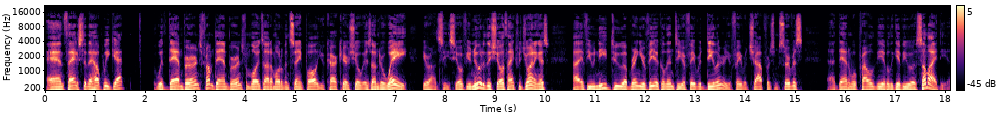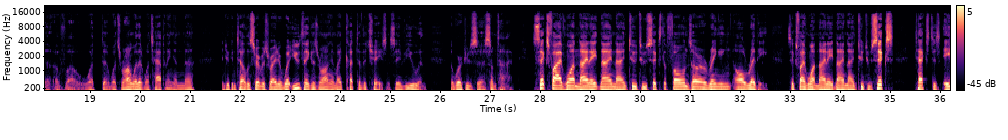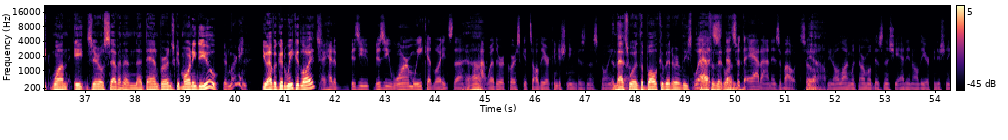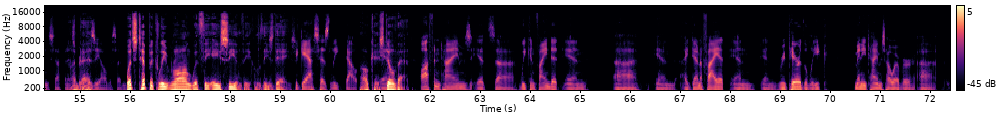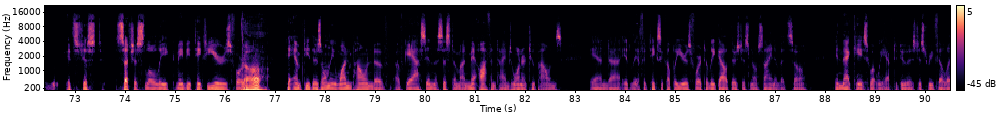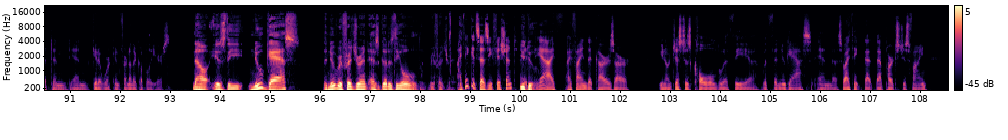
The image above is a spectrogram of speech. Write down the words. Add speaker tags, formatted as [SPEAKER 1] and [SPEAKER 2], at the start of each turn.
[SPEAKER 1] And thanks to the help we get with Dan Burns from Dan Burns from Lloyd's Automotive in St. Paul, your car care show is underway here on CCO. If you're new to the show, thanks for joining us. Uh, if you need to uh, bring your vehicle into your favorite dealer, your favorite shop for some service, uh, Dan will probably be able to give you uh, some idea of uh, what uh, what's wrong with it, what's happening, and and you can tell the service writer what you think is wrong and might cut to the chase and save you and the workers some time. 651 989 9226. The phones are ringing already. 651 989 9226. Text is 81807. And uh, Dan Burns, good morning to you.
[SPEAKER 2] Good morning.
[SPEAKER 1] You have a good week at Lloyd's?
[SPEAKER 2] I had a busy, busy, warm week at Lloyd's. The yeah. hot weather, of course, gets all the air conditioning business going.
[SPEAKER 1] And that's so. where the bulk of it, or at least
[SPEAKER 2] well,
[SPEAKER 1] half of it was?
[SPEAKER 2] That's what the add-on is about. So, yeah. you know, along with normal business, you add in all the air conditioning stuff, and it's I pretty busy all of a sudden.
[SPEAKER 1] What's typically wrong with the AC in vehicles these days?
[SPEAKER 2] The gas has leaked out.
[SPEAKER 1] Okay, still that.
[SPEAKER 2] Oftentimes, it's uh, we can find it and uh, and identify it and and repair the leak. Many times, however, uh, it's just such a slow leak. Maybe it takes years for oh. it to empty. There's only one pound of, of gas in the system, on oftentimes one or two pounds. And uh, it, if it takes a couple years for it to leak out, there's just no sign of it. So, in that case, what we have to do is just refill it and, and get it working for another couple of years.
[SPEAKER 1] Now, is the new gas the new refrigerant as good as the old refrigerant?
[SPEAKER 2] I think it's as efficient.
[SPEAKER 1] You
[SPEAKER 2] it,
[SPEAKER 1] do?
[SPEAKER 2] Yeah, I, I find that cars are, you know, just as cold with the uh, with the new gas, and uh, so I think that that part's just fine.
